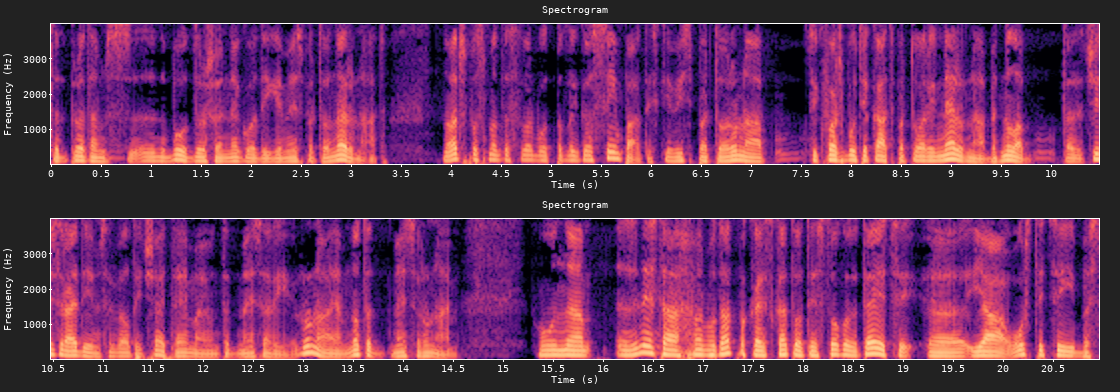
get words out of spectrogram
tad, protams, būtu droši vien negodīgi, ja mēs par to nerunātu. No otras puses, man tas varbūt pat liktos simpātiski, ja visi par to runā, cik forši būtu, ja kāds par to arī nerunā, bet, nu labi, tad šis raidījums ir veltīts šai tēmai, un tad mēs arī runājam, nu tad mēs runājam. Un, zinies, tā varbūt atpakaļ skatoties to, ko tu teici, jā, uzticības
